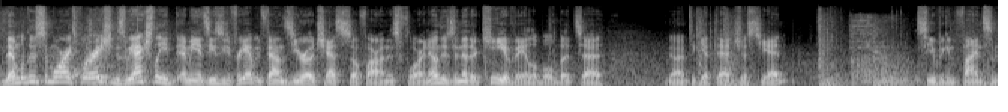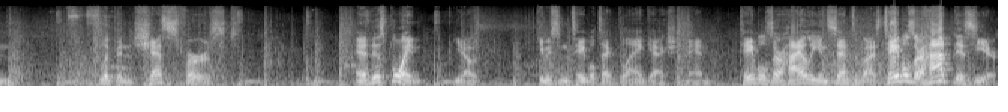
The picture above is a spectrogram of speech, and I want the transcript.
Then we'll do some more exploration, because we actually, I mean, it's easy to forget, we found zero chests so far on this floor. I know there's another key available, but uh, we don't have to get that just yet. Let's see if we can find some flippin' chests first. And at this point, you know, give me some table tech blank action, man. Tables are highly incentivized. Tables are hot this year!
